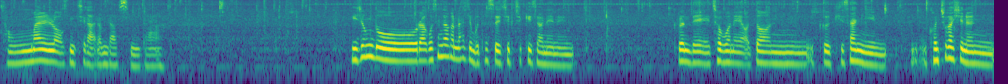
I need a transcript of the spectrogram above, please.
정말로 경치가 아름답습니다. 이 정도라고 생각은 하지 못했어요. 집 짓기 전에는. 그런데 저번에 어떤 그 기사님, 건축하시는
